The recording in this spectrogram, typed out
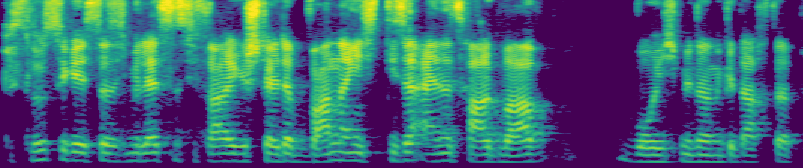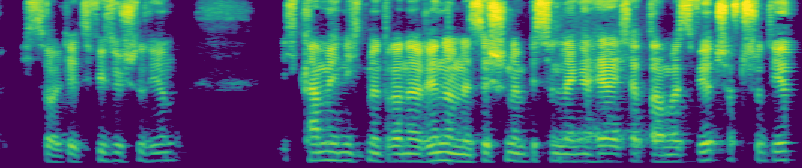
Das Lustige ist, dass ich mir letztens die Frage gestellt habe, wann eigentlich dieser eine Tag war, wo ich mir dann gedacht habe, ich sollte jetzt Physik studieren. Ich kann mich nicht mehr dran erinnern, es ist schon ein bisschen länger her. Ich habe damals Wirtschaft studiert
